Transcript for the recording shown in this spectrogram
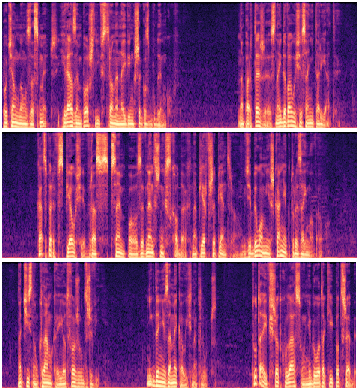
pociągnął za smycz i razem poszli w stronę największego z budynków. Na parterze znajdowały się sanitariaty. Kacper wspiął się wraz z psem po zewnętrznych schodach na pierwsze piętro, gdzie było mieszkanie, które zajmował. Nacisnął klamkę i otworzył drzwi. Nigdy nie zamykał ich na klucz. Tutaj, w środku lasu, nie było takiej potrzeby.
